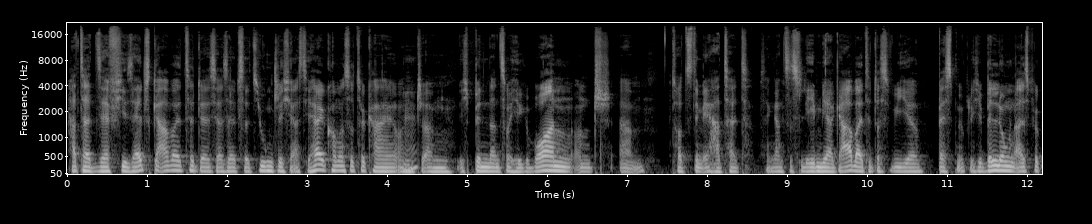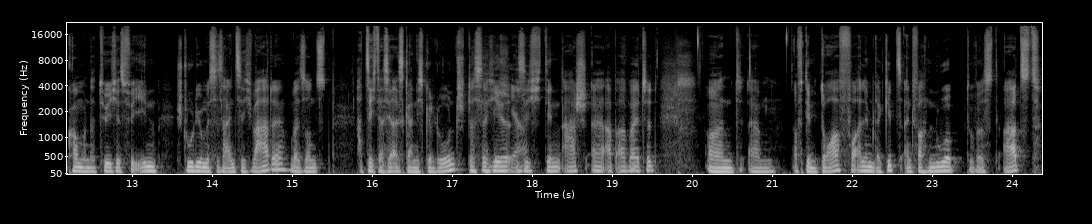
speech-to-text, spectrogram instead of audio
hat halt sehr viel selbst gearbeitet. Der ist ja selbst als Jugendlicher erst hierher gekommen aus der Türkei und mhm. ähm, ich bin dann zwar hier geboren und ähm, trotzdem, er hat halt sein ganzes Leben ja gearbeitet, dass wir bestmögliche Bildung und alles bekommen und natürlich ist für ihn Studium ist das einzig wahre, weil sonst hat sich das ja alles gar nicht gelohnt, dass er hier ja. sich den Arsch äh, abarbeitet. Und ähm, auf dem Dorf vor allem, da gibt es einfach nur, du wirst Arzt,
